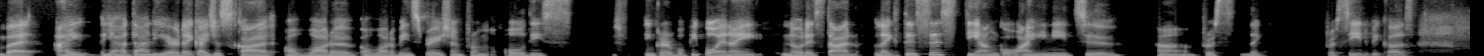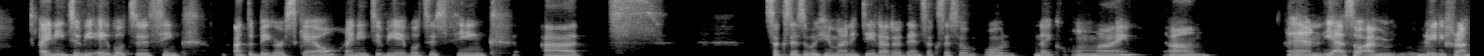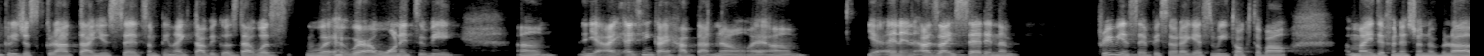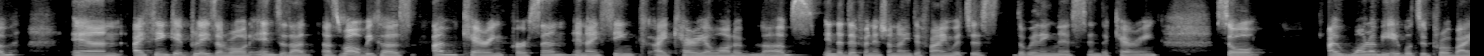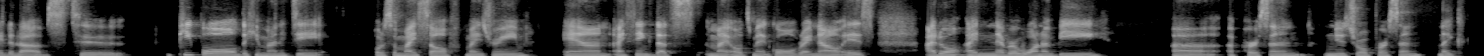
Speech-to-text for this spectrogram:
But i yeah that year like i just got a lot of a lot of inspiration from all these incredible people. And i noticed that like this is the angle i need to uh, pros- like proceed because i need to be able to think at the bigger scale. I need to be able to think at success of humanity rather than success of or like on mine. Um and yeah so i'm really frankly just glad that you said something like that because that was where, where i wanted to be. Um and yeah I, I think i have that now. I um yeah and then as i said in a previous episode i guess we talked about my definition of love and i think it plays a role into that as well because i'm caring person and i think i carry a lot of loves in the definition i define which is the willingness and the caring. So i want to be able to provide the loves to people the humanity also myself my dream. And i think that's my ultimate goal right now is i don't i never want to be uh, a person neutral person. Like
